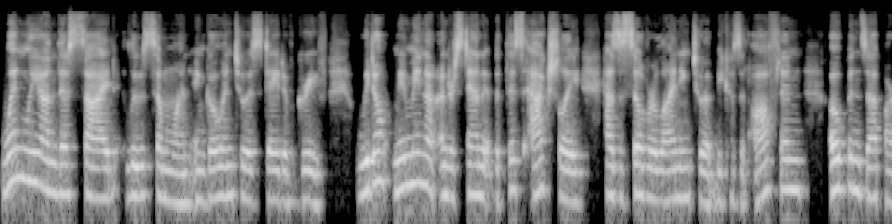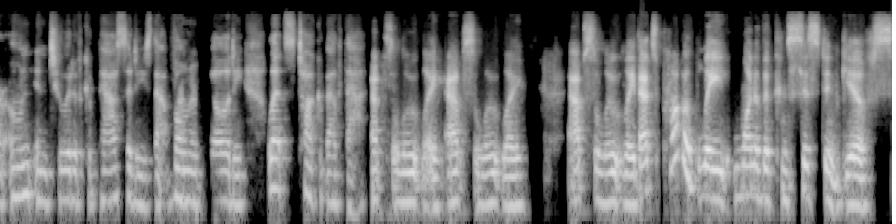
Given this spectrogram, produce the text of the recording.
when we on this side lose someone and go into a state of grief, we don't, we may not understand it, but this actually has a silver lining to it because it often opens up our own intuitive capacities, that vulnerability. Let's talk about that. Absolutely. Absolutely. Absolutely. That's probably one of the consistent gifts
